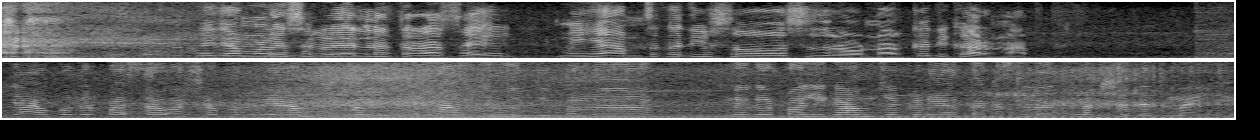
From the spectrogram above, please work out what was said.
त्याच्यामुळं सगळ्यांना त्रास आहे. मग हे आमचं कधी सुधरवणार कधी करणार? या अगोदर पाच सहा वर्षापूर्वी आमची परिस्थिती चांगली होती पण नगरपालिका आमच्याकडे आता कसलंच लक्ष देत नाहीये.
